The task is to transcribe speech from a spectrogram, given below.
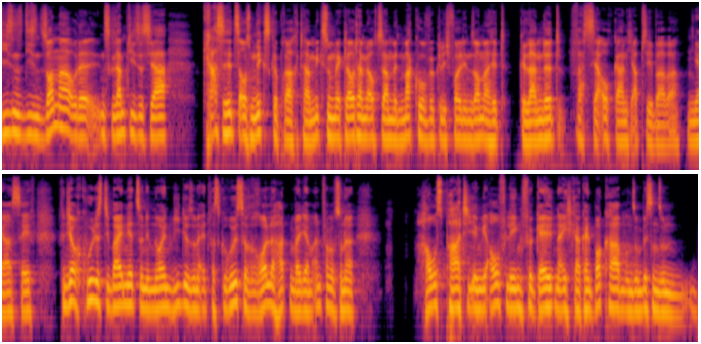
diesen, diesen Sommer oder insgesamt dieses Jahr krasse Hits aus dem Nix gebracht haben. Mix und McCloud haben ja auch zusammen mit Mako wirklich voll den Sommerhit gelandet, was ja auch gar nicht absehbar war. Ja, safe. Finde ich auch cool, dass die beiden jetzt so in dem neuen Video so eine etwas größere Rolle hatten, weil die am Anfang auf so einer Hausparty irgendwie auflegen für Geld und eigentlich gar keinen Bock haben und so ein bisschen so ein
